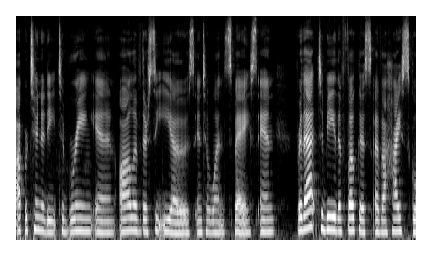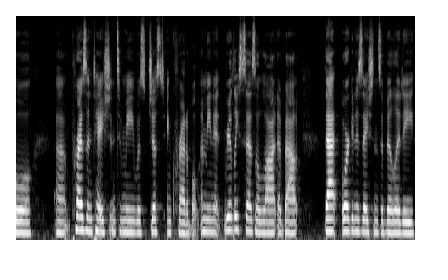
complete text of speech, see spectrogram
opportunity to bring in all of their CEOs into one space. And for that to be the focus of a high school uh, presentation to me was just incredible. I mean, it really says a lot about that organization's ability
